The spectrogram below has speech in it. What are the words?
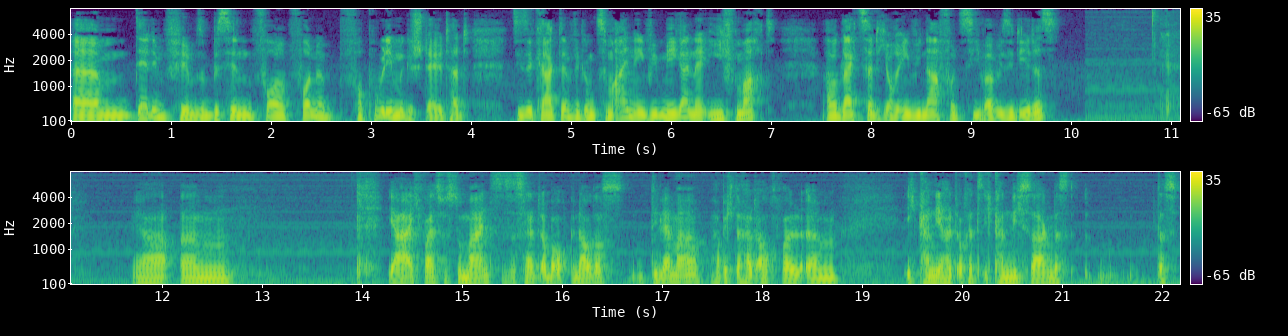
ähm, der dem Film so ein bisschen vor, vor, eine, vor Probleme gestellt hat. Diese Charakterentwicklung zum einen irgendwie mega naiv macht, aber gleichzeitig auch irgendwie nachvollziehbar. Wie seht ihr das? Ja, ähm, ja, ich weiß, was du meinst. Es ist halt aber auch genau das Dilemma, habe ich da halt auch, weil ähm, ich kann dir halt auch jetzt, ich kann nicht sagen, dass das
